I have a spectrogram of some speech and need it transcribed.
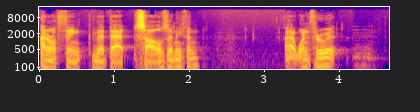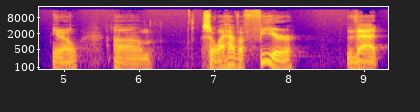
I don't think that that solves anything. I went through it, you know. Um, so I have a fear that,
